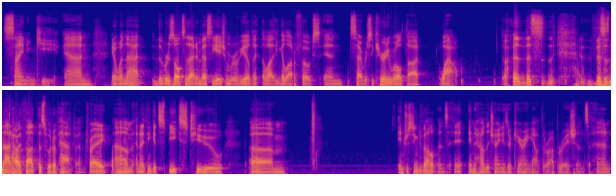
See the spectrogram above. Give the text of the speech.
signing key. And you know, when that the results of that investigation were revealed, I think a lot of folks in cybersecurity world thought, "Wow, this this is not how I thought this would have happened, right?" Um, and I think it speaks to um, interesting developments in, in, how the Chinese are carrying out their operations. And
